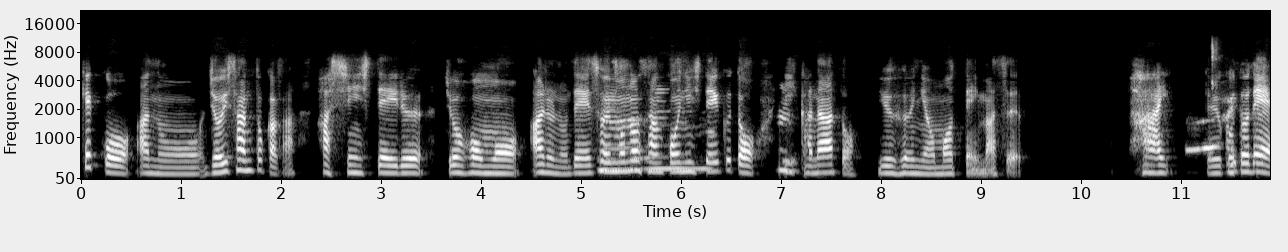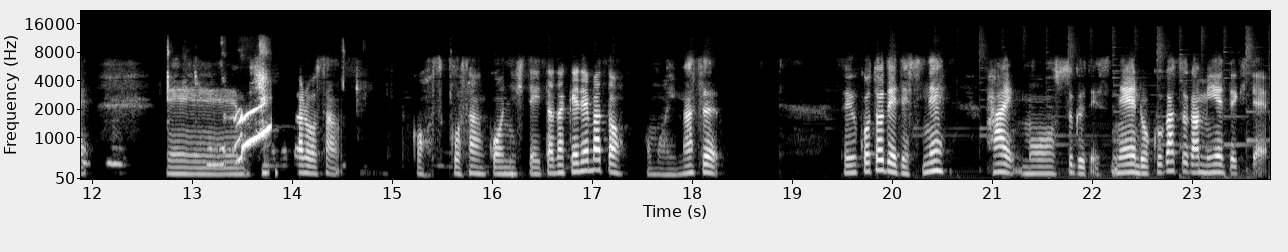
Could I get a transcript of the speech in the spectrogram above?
結構、あの、女医さんとかが発信している情報もあるので、そういうものを参考にしていくといいかなというふうに思っています。はい。ということで、えー、太郎さんご、ご参考にしていただければと思います。ということでですね、はい、もうすぐですね、6月が見えてきて、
